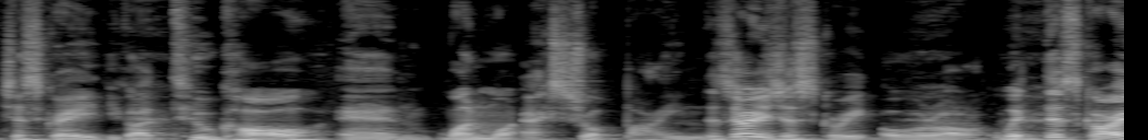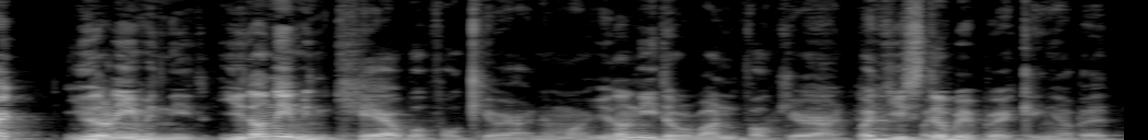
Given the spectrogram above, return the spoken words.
just great. You got two call and one more extra bind. This card is just great overall. With this card, you don't even need you don't even care about Valkyria anymore. You don't need to run Valkyria, but you still be breaking a bit.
